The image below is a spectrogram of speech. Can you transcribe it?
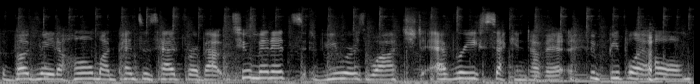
The bug made a home on Pence's head for about two minutes. Viewers watched every second of it. People at home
